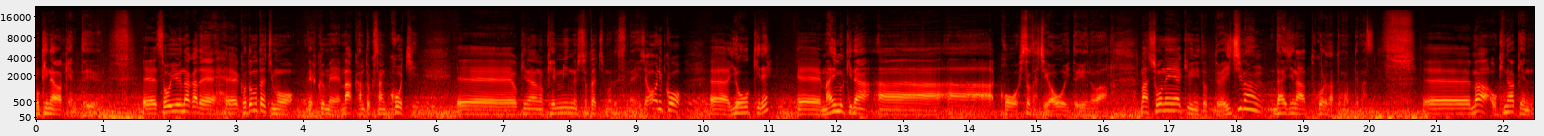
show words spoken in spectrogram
沖縄県という、えーそういう中で、えー子どもたちも含め、まあ、監督さんコーチ、えー沖縄の県民の人たちもですね非常にこう、えー陽気で、えー前向きなああこう人たちが多いというのは、まあ、少年野球にとっては一番大事なところだと思ってます。えーまあ、沖縄県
